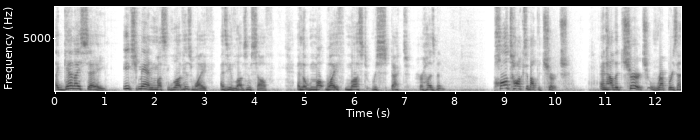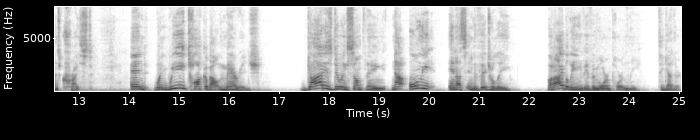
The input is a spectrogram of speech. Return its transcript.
again, I say, each man must love his wife as he loves himself, and the wife must respect her husband. Paul talks about the church and how the church represents Christ. And when we talk about marriage, God is doing something not only in us individually, but I believe even more importantly, together.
